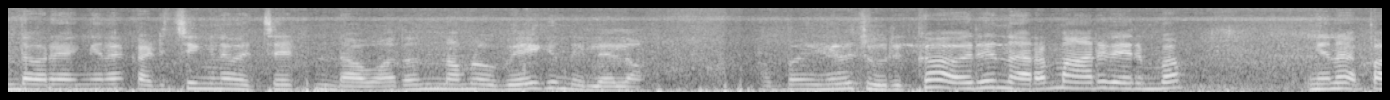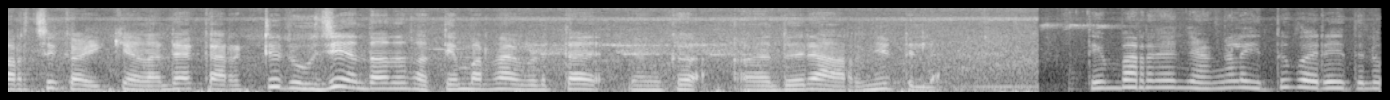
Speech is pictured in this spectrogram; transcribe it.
എന്താ പറയുക ഇങ്ങനെ കടിച്ചിങ്ങനെ വെച്ചിട്ടുണ്ടാവും. അതൊന്നും നമ്മൾ ഉപയോഗിക്കുന്നില്ലല്ലോ. അപ്പോൾ ഇങ്ങനെ ചുരുക്കം ഒരു നിറം മാറി വരുമ്പം ഇങ്ങനെ പറിച്ച് കഴിക്കുകയാണ്. അതിന്റെ കറക്റ്റ് രുചി എന്താണെന്ന് സത്യം പറഞ്ഞാൽ ഇവിടുത്തെ ഞങ്ങൾക്ക് ഇതുവരെ അറിഞ്ഞിട്ടില്ല. സത്യം പറഞ്ഞാൽ ഞങ്ങൾ ഇതുവരെ ഇതിന്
